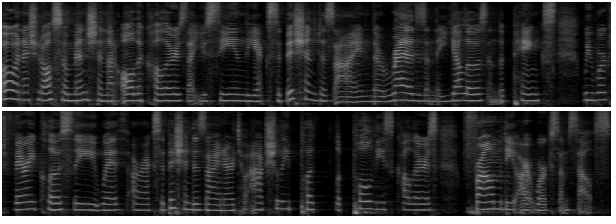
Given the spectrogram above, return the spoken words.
Oh, and I should also mention that all the colors that you see in the exhibition design, the reds and the yellows and the pinks, we worked very closely with our exhibition designer to actually put, pull these colors from the artworks themselves.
